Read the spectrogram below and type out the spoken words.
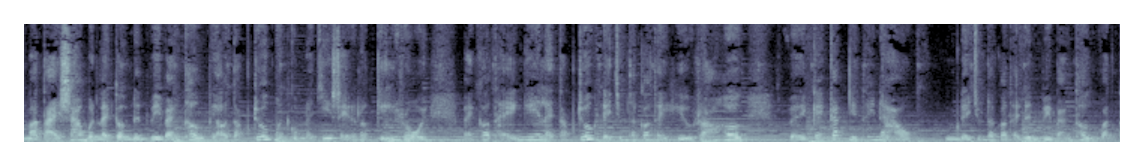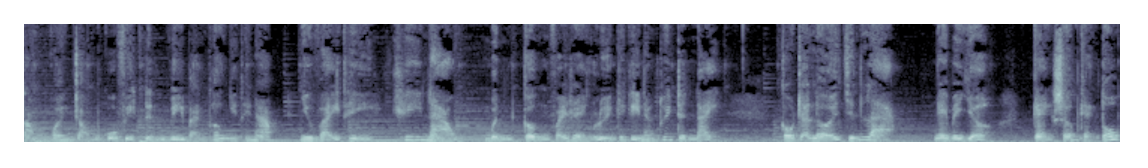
Mà tại sao mình lại cần định vị bản thân thì ở tập trước mình cũng đã chia sẻ rất là kỹ rồi. Bạn có thể nghe lại tập trước để chúng ta có thể hiểu rõ hơn về cái cách như thế nào để chúng ta có thể định vị bản thân và tầm quan trọng của việc định vị bản thân như thế nào. Như vậy thì khi nào mình cần phải rèn luyện cái kỹ năng thuyết trình này? Câu trả lời chính là ngay bây giờ càng sớm càng tốt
